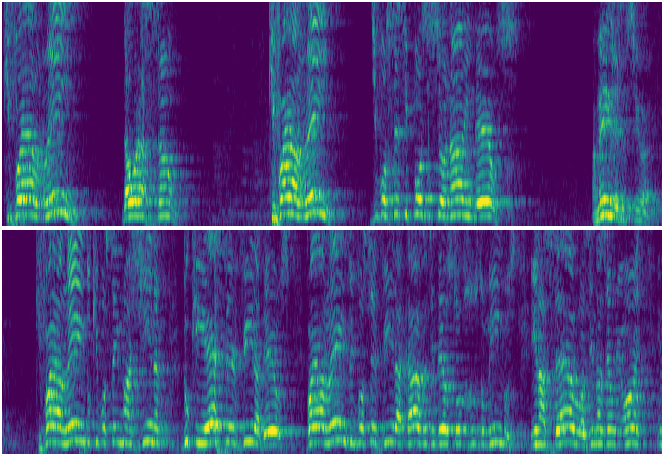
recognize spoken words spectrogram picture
que vai além da oração, que vai além de você se posicionar em Deus. Amém, igreja do Senhor? Que vai além do que você imagina do que é servir a Deus, vai além de você vir à casa de Deus todos os domingos, e nas células, e nas reuniões, e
